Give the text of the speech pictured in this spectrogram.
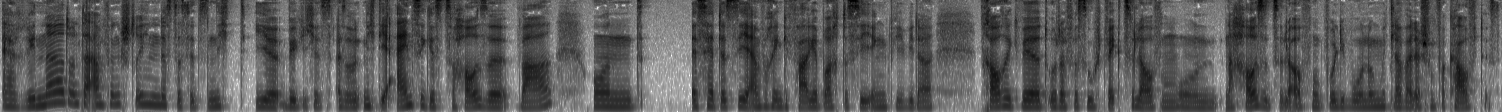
erinnert, unter Anführungsstrichen, dass das jetzt nicht ihr wirkliches, also nicht ihr einziges Zuhause war und es hätte sie einfach in Gefahr gebracht, dass sie irgendwie wieder traurig wird oder versucht wegzulaufen und nach Hause zu laufen, obwohl die Wohnung mittlerweile schon verkauft ist.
